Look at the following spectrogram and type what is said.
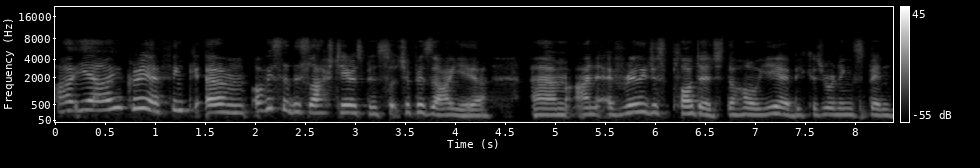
Uh, yeah, I agree. I think um, obviously this last year has been such a bizarre year. Um, and I've really just plodded the whole year because running's been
